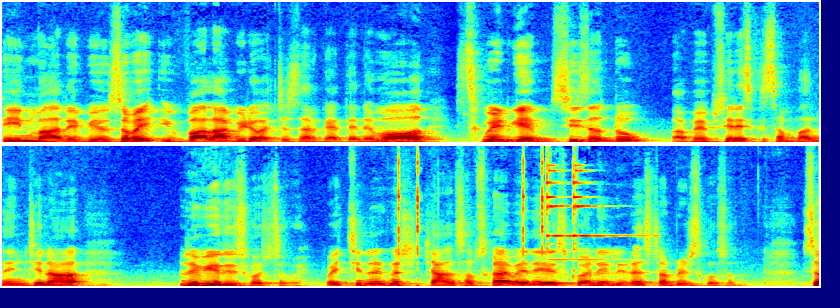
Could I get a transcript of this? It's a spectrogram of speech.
తీన్ మా రివ్యూ సో భయ్ ఇవాళ వీడియో వచ్చేసరికి అయితేనేమో squid game season two web సిరీస్కి సంబంధించిన రివ్యూ తీసుకొచ్చాం భయ్ చిన్న రిక్వెస్ట్ ఛానల్ సబ్స్క్రైబ్ అయితే చేసుకొని లేటెస్ట్ అప్డేట్స్ కోసం. సో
